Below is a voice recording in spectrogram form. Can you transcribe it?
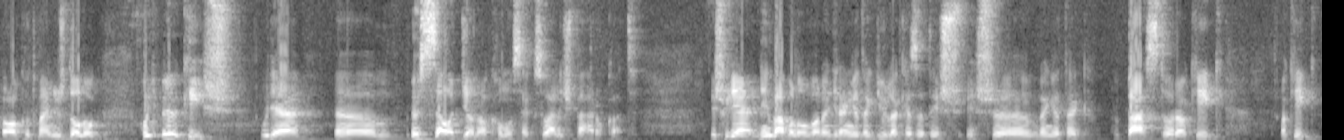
alkotmányos dolog, hogy ők is ugye összeadjanak homoszexuális párokat. És ugye nyilvánvalóan van egy rengeteg gyülekezet és, és rengeteg pásztor, akik, akik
